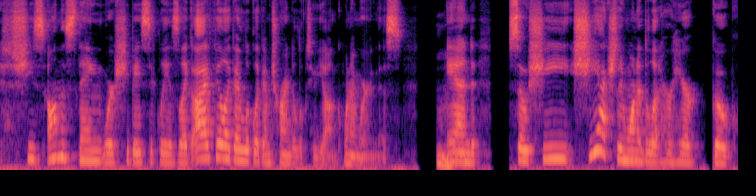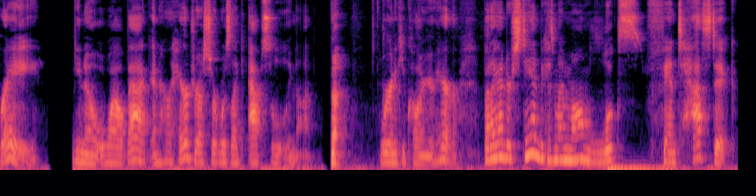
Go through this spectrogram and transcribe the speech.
she's on this thing where she basically is like i feel like i look like i'm trying to look too young when i'm wearing this Hmm. and so she she actually wanted to let her hair go gray you know a while back and her hairdresser was like absolutely not we're going to keep coloring your hair but i understand because my mom looks fantastic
